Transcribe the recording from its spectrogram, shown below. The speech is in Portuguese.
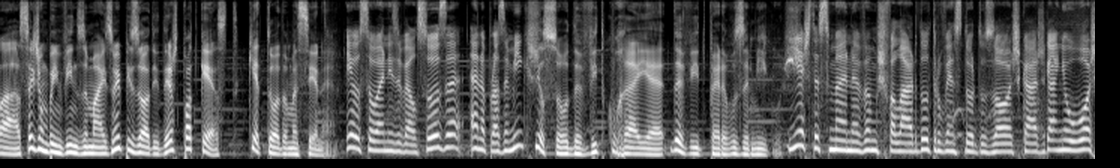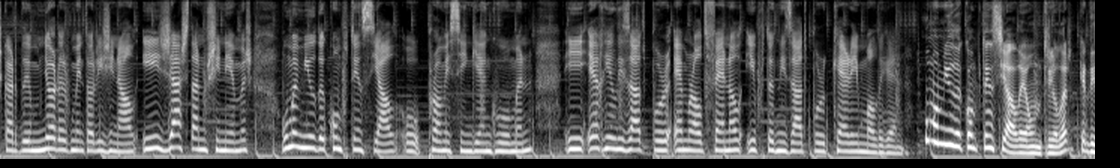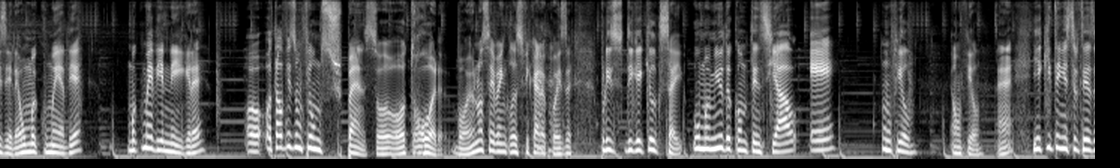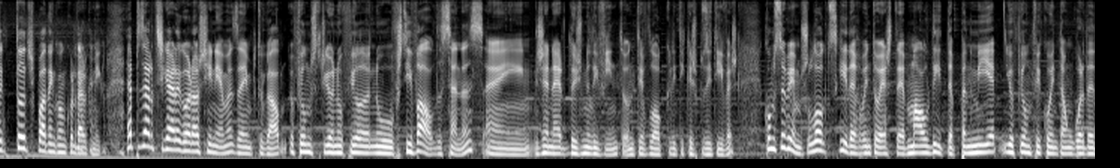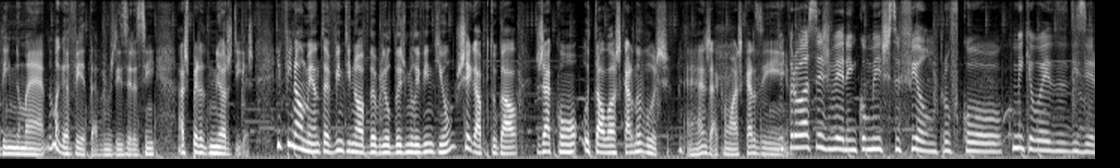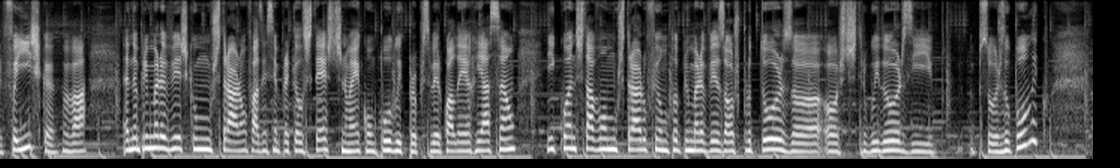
Olá, sejam bem-vindos a mais um episódio deste podcast que é toda uma cena. Eu sou a Ana Isabel Souza, Ana para os amigos. Eu sou David Correia, David para os amigos. E esta semana vamos falar de outro vencedor dos Oscars. Ganhou o Oscar de melhor argumento original e já está nos cinemas Uma Miúda com Potencial, ou Promising Young Woman, e é realizado por Emerald Fennell e protagonizado por Carey Mulligan. Uma Miúda com Potencial é um thriller, quer dizer, é uma comédia, uma comédia negra, ou, ou, talvez um filme de suspense ou, ou, terror. Bom, eu não sei bem classificar a coisa, por isso digo aquilo que sei. Uma miúda com potencial é um filme. É um filme. Hein? E aqui tenho a certeza que todos podem concordar comigo. Apesar de chegar agora aos cinemas em Portugal, o filme estreou no, no Festival de Sundance em janeiro de 2020, onde teve logo críticas positivas. Como sabemos, logo de seguida arrebentou esta maldita pandemia e o filme ficou então guardadinho numa, numa gaveta, vamos dizer assim, à espera de melhores dias. E finalmente, a 29 de abril de 2021, chega a Portugal já com o tal Oscar no bucho. Hein? Já com o Oscarzinho. E para vocês verem como este filme provocou. Como é que eu de dizer, faísca, vá. Na primeira vez que o mostraram, fazem sempre aqueles testes, não é? Com o público para perceber qual é a reação. E quando estavam a mostrar o filme pela primeira vez aos produtores, aos distribuidores e pessoas do público,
